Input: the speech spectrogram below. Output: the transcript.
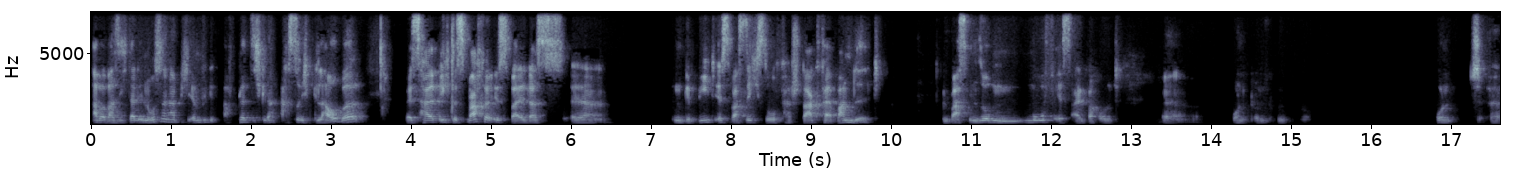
aber was ich dann in Russland habe ich irgendwie plötzlich gedacht, ach so, ich glaube, weshalb ich das mache, ist, weil das äh, ein Gebiet ist, was sich so stark verwandelt und was in so einem Move ist einfach und äh, und und und, und, äh,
